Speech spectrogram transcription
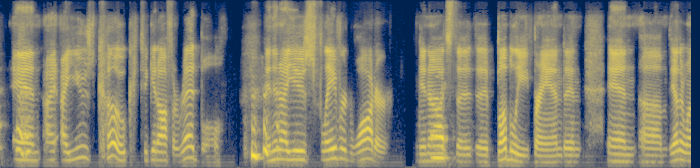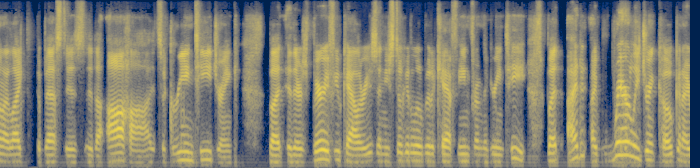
and I, I used Coke to get off of Red Bull, and then I used flavored water. You know, it's the the bubbly brand, and and um, the other one I like the best is the Aha. It's a green tea drink, but there's very few calories, and you still get a little bit of caffeine from the green tea. But I I rarely drink Coke, and I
